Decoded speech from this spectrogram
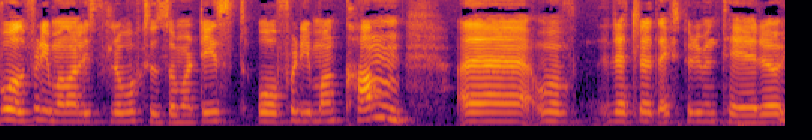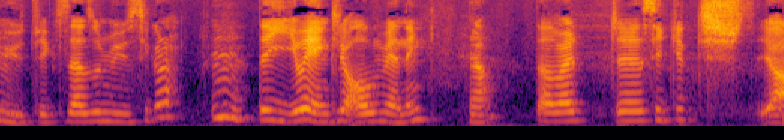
både fordi man har lyst til å vokse som artist, og fordi man kan. Eh, og rett og slett eksperimentere og utvikle seg som musiker. da. Mm. Det gir jo egentlig all mening. Ja. Det hadde vært eh, sikkert Ja,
